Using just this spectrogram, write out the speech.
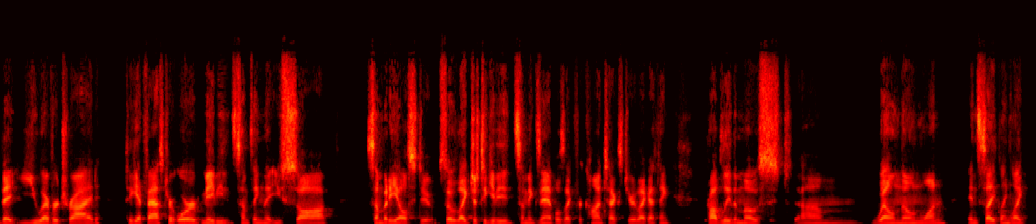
that you ever tried to get faster or maybe something that you saw somebody else do? So like just to give you some examples like for context here, like I think probably the most um, well-known one in cycling like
